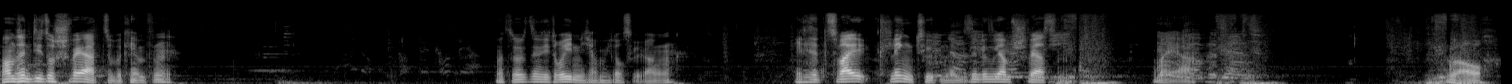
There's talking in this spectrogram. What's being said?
Warum sind die so schwer zu bekämpfen? Was sind die Druiden nicht auf mich losgegangen? Ja, diese zwei Klingentypen, ne? die sind irgendwie am schwersten. Naja. Du auch.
